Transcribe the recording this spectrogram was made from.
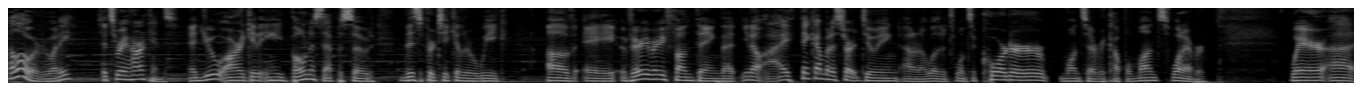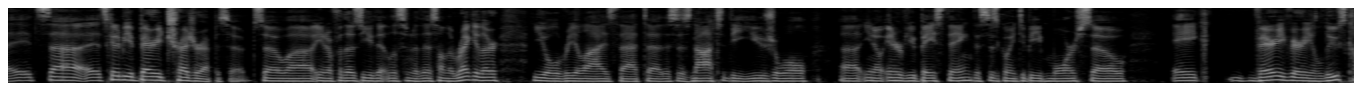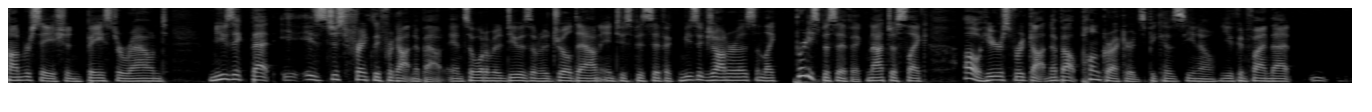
Hello, everybody. It's Ray Harkins, and you are getting a bonus episode this particular week of a very, very fun thing that, you know, I think I'm going to start doing. I don't know whether it's once a quarter, once every couple months, whatever. Where uh, it's uh, it's going to be a buried treasure episode. So uh, you know, for those of you that listen to this on the regular, you'll realize that uh, this is not the usual uh, you know interview based thing. This is going to be more so a very very loose conversation based around music that is just frankly forgotten about. And so what I'm going to do is I'm going to drill down into specific music genres and like pretty specific, not just like, oh, here's forgotten about punk records because, you know, you can find that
